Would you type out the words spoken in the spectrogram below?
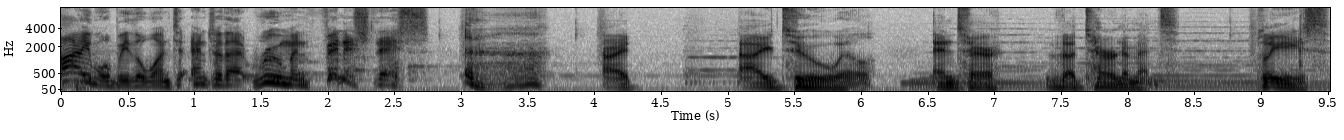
I will be the one to enter that room and finish this. Uh-huh. I. I too will enter the tournament. Please.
